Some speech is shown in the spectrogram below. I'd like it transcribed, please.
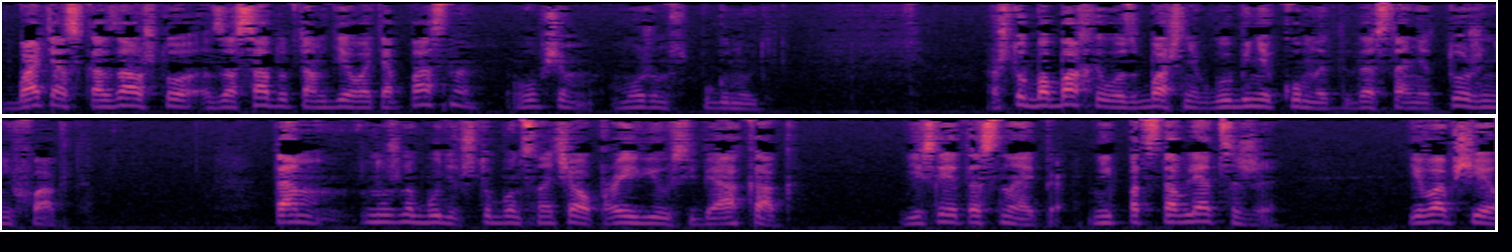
Батя сказал, что засаду там делать опасно. В общем, можем спугнуть. А что бабах его с башни в глубине комнаты достанет, тоже не факт. Там нужно будет, чтобы он сначала проявил себя. А как? Если это снайпер. Не подставляться же. И вообще,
